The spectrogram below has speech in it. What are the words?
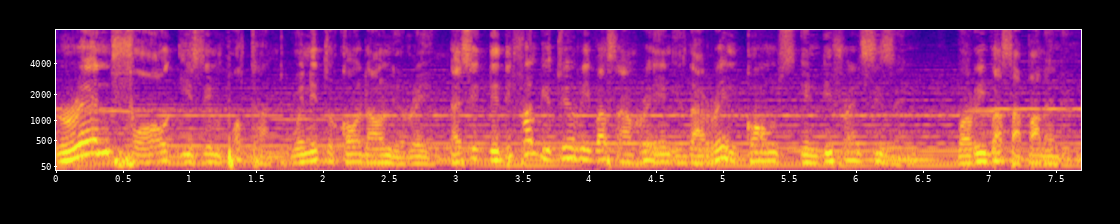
Rainfall is important. We need to call down the rain. I see the difference between rivers and rain is that rain comes in different seasons, but rivers are permanent.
